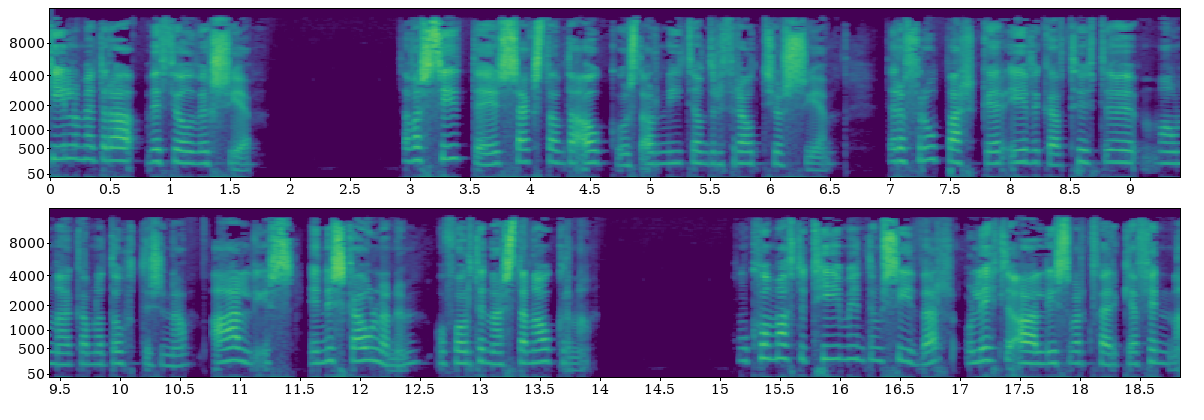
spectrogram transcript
kílometra við þjóðveg 7. Það var síðdegir 16. ágúst ár 1937 þegar frú Barker yfirgaf 20 mánuða gamla dóttu sinna, Alice, inn í skálanum og fór til næsta nágruna. Hún kom aftur tímyndum síðar og litlu Alice var hvergi að finna,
